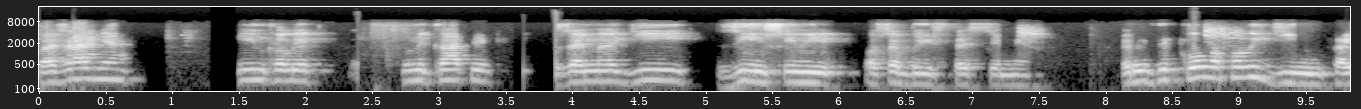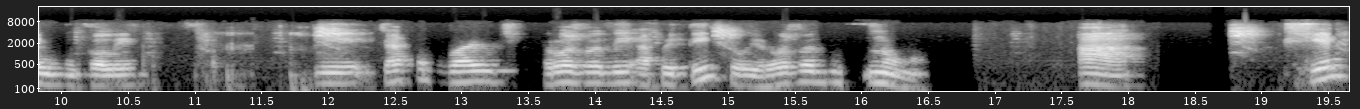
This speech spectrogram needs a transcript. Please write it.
бажання інколи уникати взаємодії з іншими особистостями, ризикова поведінка інколи. І часто бувають розлади апетиту і розлади сну. А ще,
